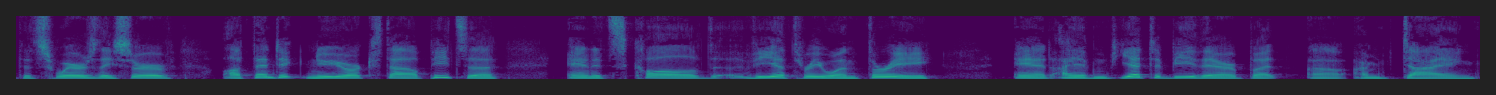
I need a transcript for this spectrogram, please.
that swears they serve authentic New York style pizza, and it's called Via 313. And I have yet to be there, but uh, I'm dying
